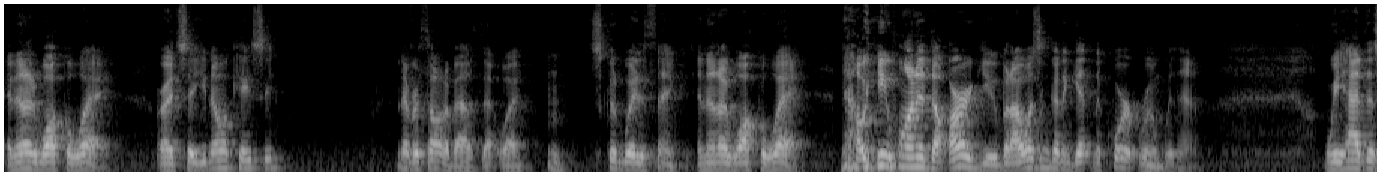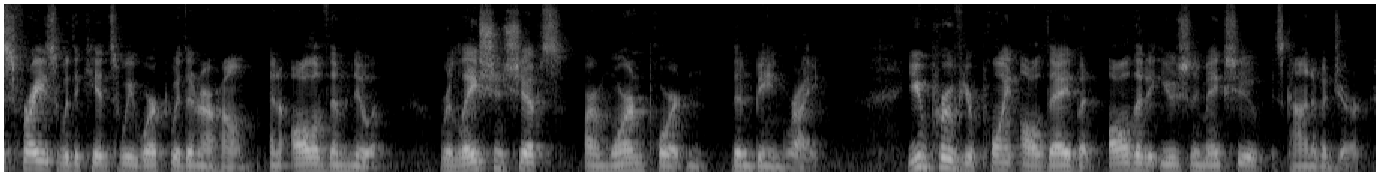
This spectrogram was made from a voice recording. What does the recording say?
And then I'd walk away. Or I'd say, you know what, Casey, never thought about it that way. Hmm, it's a good way to think. And then I'd walk away. Now he wanted to argue, but I wasn't going to get in the courtroom with him. We had this phrase with the kids we worked with in our home, and all of them knew it. Relationships are more important than being right. You can prove your point all day, but all that it usually makes you is kind of a jerk,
